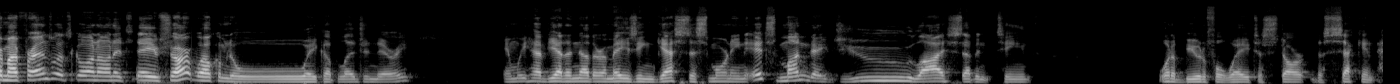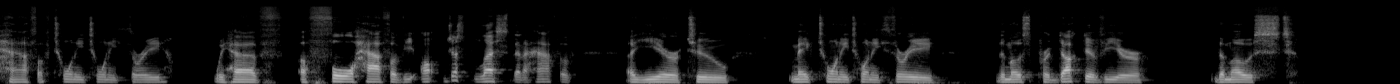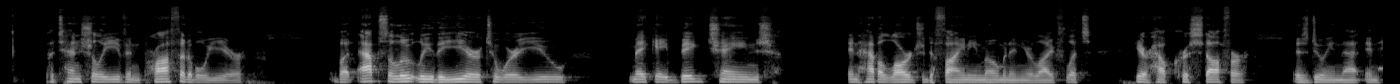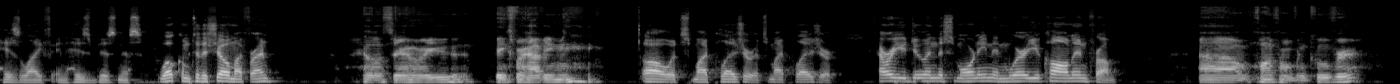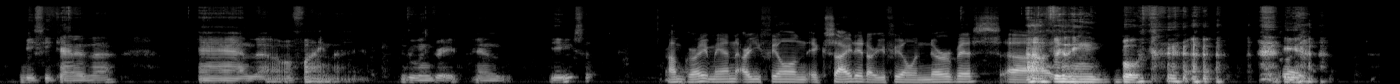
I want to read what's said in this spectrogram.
There, my friends. What's going on? It's Dave Sharpe. Welcome to Wake Up Legendary. And we have yet another amazing guest this morning. It's Monday, July 17th. What a beautiful way to start the second half of 2023. We have a full half of uh, just less than a half of a year to make 2023 the most productive year, the most potentially even profitable year, but absolutely the year to where you make a big change and have a large defining moment in your life. Let's hear how Kristoffer is doing that in his life, in his business. Welcome to the show, my friend. Hello, sir. How are you? Thanks for having me. Oh, it's my pleasure. It's my pleasure. How are you doing this morning and where are you calling in from? Um, calling from Vancouver, BC, Canada and uh, I'm fine. I'm doing great. And you? I'm great, man. Are you feeling excited? Are you feeling nervous? Uh, I'm feeling both. great. Yeah.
